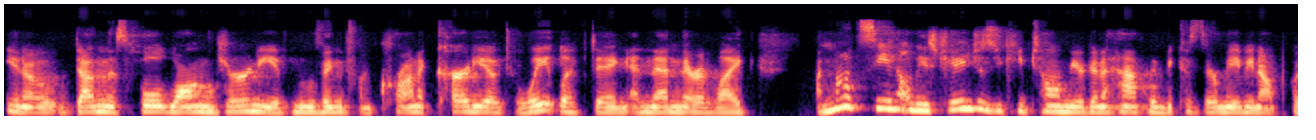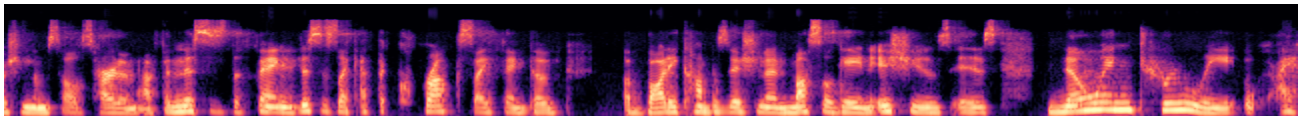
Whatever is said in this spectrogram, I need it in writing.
you know done this whole long journey of moving from chronic cardio to weightlifting and then they're like I'm not seeing all these changes you keep telling me are going to happen because they're maybe not pushing themselves hard enough. And this is the thing. This is like at the crux, I think, of of body composition and muscle gain issues is knowing truly. I,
